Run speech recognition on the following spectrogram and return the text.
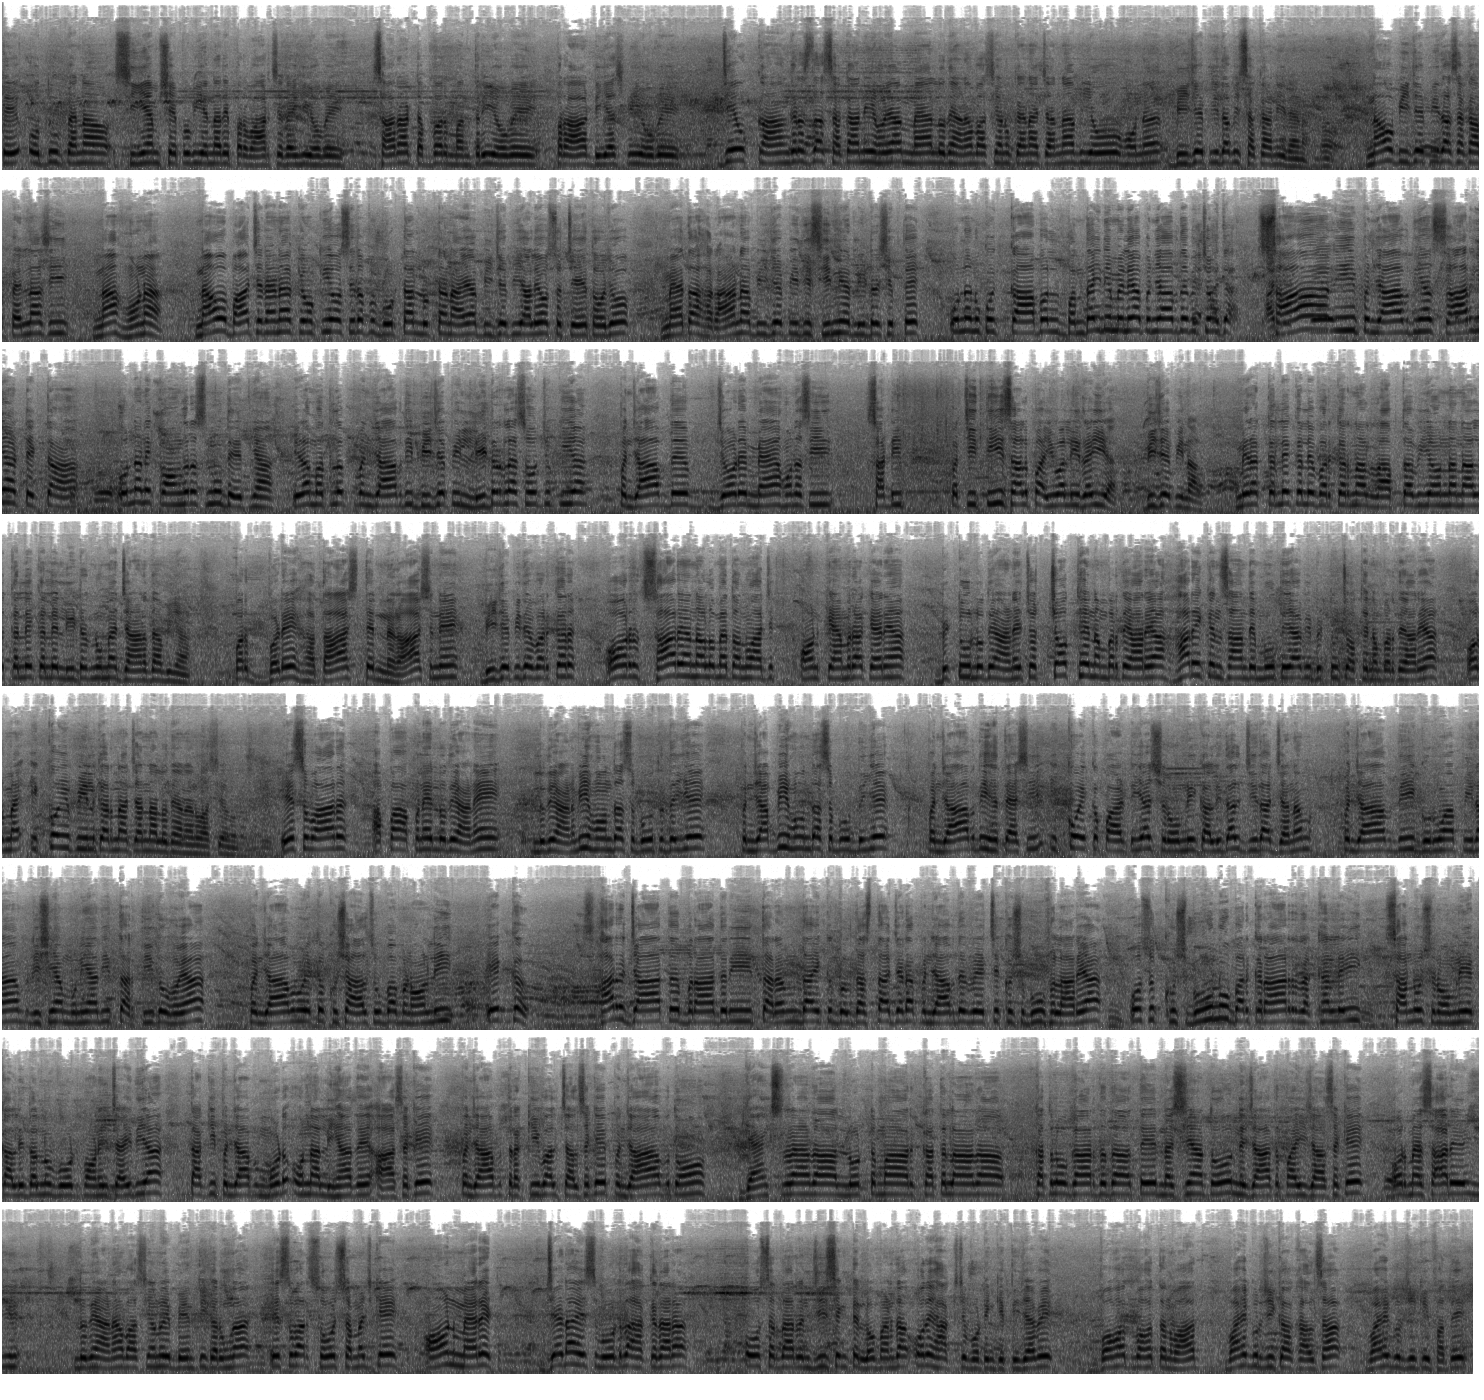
ਤੇ ਉਦੋਂ ਪਹਿਲਾਂ ਸੀਐਮਸ਼ਿਪ ਵੀ ਇਹਨਾਂ ਦੇ ਪਰਿਵਾਰ 'ਚ ਰਹੀ ਹੋਵੇ, ਸਾਰਾ ਟੱਬਰ ਮੰਤਰੀ ਹੋਵੇ, ਭਰਾ ਡੀਐਸਪੀ ਹੋਵੇ ਜੇ ਉਹ ਕਾਂਗਰਸ ਦਾ ਸਕਾ ਨਹੀਂ ਹੋਇਆ ਮੈਂ ਲੁਧਿਆਣਾ ਵਾਸੀਆਂ ਨੂੰ ਕਹਿਣਾ ਚਾਹਨਾ ਵੀ ਉਹ ਹੁਣ ਬੀਜੇਪੀ ਦਾ ਵੀ ਸਕਾ ਨਹੀਂ ਰਹਿਣਾ। ਨਾ ਉਹ ਬੀਜੇਪੀ ਦਾ ਸਕਾ ਪਹਿਲਾਂ ਸੀ ਨਾ ਹੋਣਾ ਨਾ ਉਹ ਬਾਅਦ ਚ ਰਹਿਣਾ ਕਿਉਂਕਿ ਉਹ ਸਿਰਫ ਵੋਟਾਂ ਲੁੱਟਣ ਆਇਆ ਬੀਜੇਪੀ ਵਾਲੇ ਉਹ ਸੁਚੇਤ ਹੋ ਜਾਓ। ਮੈਂ ਤਾਂ ਹੈਰਾਨ ਆ ਬੀਜੇਪੀ ਦੀ ਸੀਨੀਅਰ ਲੀਡਰਸ਼ਿਪ ਤੇ। ਉਹਨਾਂ ਨੂੰ ਕੋਈ ਕਾਬਲ ਬੰਦਾ ਹੀ ਨਹੀਂ ਮਿਲਿਆ ਪੰਜਾਬ ਦੇ ਵਿੱਚੋਂ। ਸਾਰੀ ਪੰਜਾਬ ਦੀਆਂ ਸਾਰੀਆਂ ਟਿਕਟਾਂ ਉਹਨਾਂ ਨੇ ਕਾਂਗਰਸ ਨੂੰ ਦੇਤੀਆਂ। ਇਹਦਾ ਮਤਲਬ ਪੰਜਾਬ ਦੀ ਬੀਜੇਪੀ ਲੀਡਰਲੈਸ ਹੋ ਚੁੱਕੀ ਆ। ਪੰਜਾਬ ਦੇ ਜਿਹੜੇ ਮੈਂ ਹੁਣ ਅਸੀਂ ਸਾਡੀ 25 30 ਸਾਲ ਭਾਈਵਾਲੀ ਰਹੀ ਆ ਬੀਜੇਪੀ ਨਾਲ, ਮੇਰਾ ਕੱਲੇ ਕੱਲੇ ਵਰਕਰ ਨਾਲ ਰਾਬਤਾ ਵੀ ਆ ਉਹਨਾਂ ਨਾਲ ਕੱਲੇ ਕੱਲੇ ਲੀਡਰ ਨੂੰ ਮੈਂ ਜਾਣਦਾ ਵੀ ਆ। ਪਰ ਬੜੇ ਹਤਾਸ਼ ਤੇ ਨਿਰਾਸ਼ ਨੇ ਬੀਜੇਪੀ ਦੇ ਵਰਕਰ ਔਰ ਸਾਰਿਆਂ ਨਾਲੋਂ ਮੈਂ ਤੁਹਾਨੂੰ ਅੱਜ ਔਨ ਕੈਮਰਾ ਕਹਿ ਰਿਹਾ ਬਿੱਟੂ ਲੁਧਿਆਣੇ ਚੋਂ ਚੌਥੇ ਨੰਬਰ ਤੇ ਆ ਰਿਹਾ। ਹਰ ਇੱਕ ਇਨਸਾਨ ਦੇ ਮੂੰਹ ਤੇ ਆ ਵੀ ਬਿੱਟੂ ਚੌਥੇ ਨੰਬਰ ਤੇ ਆ ਰਿਹਾ ਔਰ ਮੈਂ ਇੱਕੋ ਹੀ ਅਪੀਲ ਕਰਨਾ ਚਾਹੁੰਦਾ ਲੁਧਿਆਣਾ ਨਿਵਾਸੀਆਂ ਨੂੰ। ਇਸ ਵਾਰ ਆਪਾਂ ਆਪਣੇ ਲੁਧਿਆਣੇ, ਲੁਧਿਆਣਵੀ ਹੋਣ ਦਾ ਸਬੂਤ ਦਈਏ, ਪੰਜਾਬੀ ਹੋਣ ਦਾ ਸਬੂਤ ਦਈਏ। ਪੰਜਾਬ ਦੀ ਹਿਤੈਸ਼ੀ ਇੱਕੋ ਇੱਕ ਪਾਰਟੀ ਆ, ਸ਼੍ਰੋਮਣੀ ਅਕਾਲੀ ਦਲ, ਜਿਹਦਾ ਜਨਮ ਪੰਜਾਬ ਦੀ ਗੁਰੂਆਂ, ਪੀਰਾਂ, ਰਿਸ਼ੀਆਂ, ਮੁਨੀਆਂ ਦੀ ਧਰਤੀ ਤੋਂ ਹੋਇਆ। ਪੰਜਾਬ ਨੂੰ ਇੱਕ ਖੁਸ਼ਹਾਲ ਸੂਬਾ ਬਣਾਉਣ ਲਈ ਇੱਕ ਹਰ ਜਾਤ ਬਰਾਦਰੀ ਧਰਮ ਦਾ ਇੱਕ ਗੁਲਦਸਤਾ ਜਿਹੜਾ ਪੰਜਾਬ ਦੇ ਵਿੱਚ ਖੁਸ਼ਬੂ ਫੈਲਾ ਰਿਹਾ। ਉਸ ਖੁਸ਼ਬੂ ਨੂੰ ਬਰਕਰਾਰ ਰੱਖਣ ਲਈ ਸਾਨੂੰ ਸ਼੍ਰੋਮਣੀ ਅਕਾਲੀ ਦਲ ਨੂੰ ਵੋਟ ਪਾਉਣੀ ਚਾਹੀਦੀ ਆ ਤਾਂ ਕਿ ਪੰਜਾਬ ਮੁੜ ਉਹਨਾਂ ਲੀਹਾਂ ਤੇ ਆ ਸਕੇ। ਪੰਜਾਬ ਤਰੱਕੀ ਵੱਲ ਚੱਲ ਸਕੇ। ਪੰਜਾਬ ਤੋਂ ਗੈਂਗਸਟਰਾਂ ਦਾ ਲੁੱਟਮਾਰ ਕਤਲਾਂ ਦਾ ਕਤਲੋਗਾਰਦ ਦਾ ਤੇ ਨਸ਼ਿਆਂ ਤੋਂ ਨਿਜਾਤ ਪਾਈ ਜਾ ਸਕੇ। ਔਰ ਮੈਂ ਸਾਰੇ ਲੁਧਿਆਣਾ ਵਾਸੀਆਂ ਨੂੰ ਇਹ ਬੇਨਤੀ ਕਰੂੰਗਾ, ਇਸ ਵਾਰ ਸੋਚ ਸਮਝ ਕੇ ਔਨ ਮੈਰਿਟ ਜਿਹੜਾ ਇਸ ਵੋਟ ਦਾ ਹੱਕਦਾਰ ਆ, ਉਹ ਸਰਦਾਰ ਰਣਜੀਤ ਸਿੰਘ ਢਿੱਲੋਂ ਬਣਦਾ, ਉਹਦੇ ਹੱਕ 'ਚ VOTING ਕੀਤੀ ਜਾਵੇ। ਬਹੁਤ ਬਹੁਤ ਧੰਨਵਾਦ। ਵਾਹਿਗੁਰੂ ਜੀ ਕਾ ਖਾਲਸਾ, ਵਾਹਿਗੁਰੂ ਜੀ ਕੀ ਫਤਿਹ।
